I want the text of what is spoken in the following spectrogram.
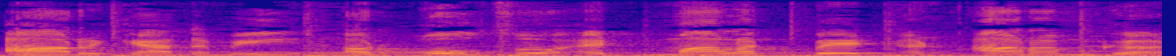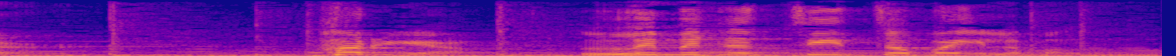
Our academy are also at Malakpet and Aramgarh. Hurry up, limited seats available.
